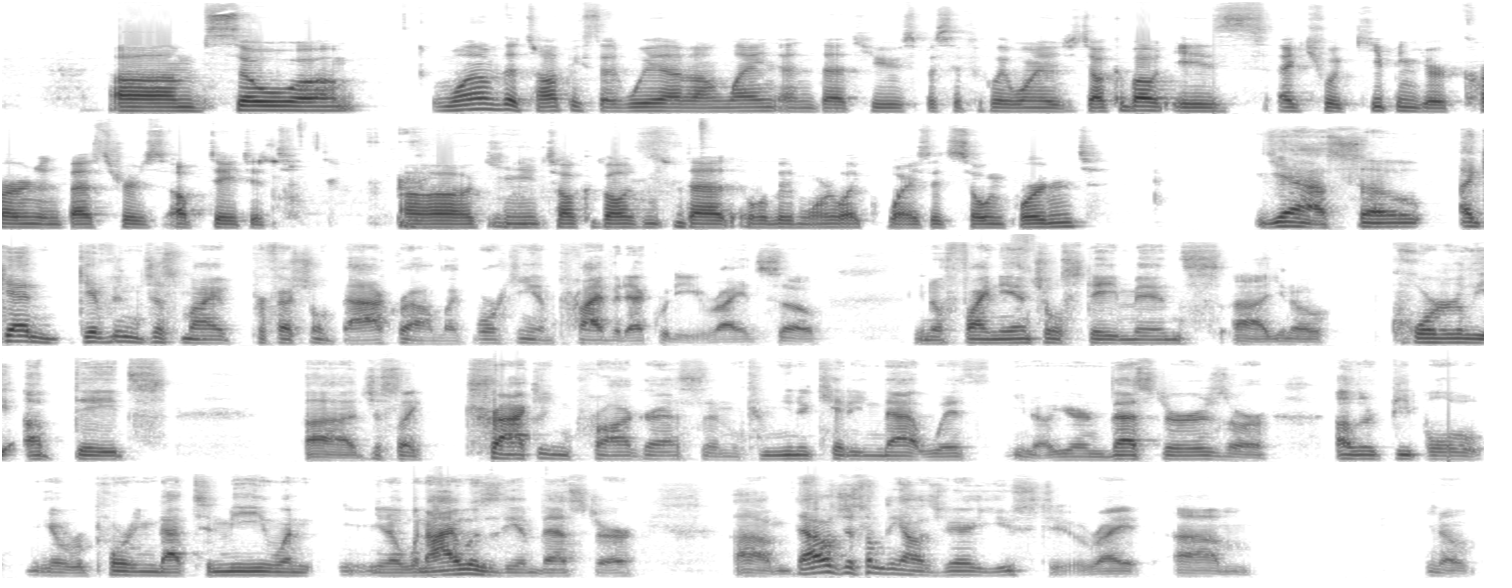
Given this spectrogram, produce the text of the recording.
Um, so um, one of the topics that we have online and that you specifically wanted to talk about is actually keeping your current investors updated uh, can you talk about that a little bit more? Like, why is it so important? Yeah. So again, given just my professional background, like working in private equity, right? So, you know, financial statements, uh, you know, quarterly updates, uh, just like tracking progress and communicating that with you know your investors or other people, you know, reporting that to me when you know when I was the investor. Um, that was just something I was very used to, right? Um, you know,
